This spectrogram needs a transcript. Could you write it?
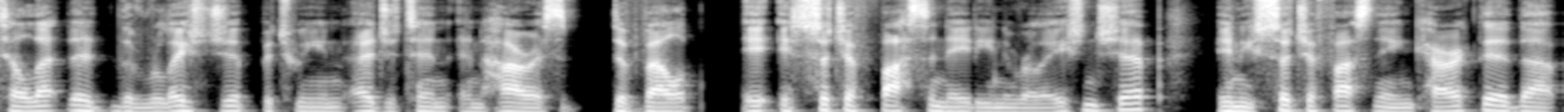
To let the, the relationship between Edgerton and Harris develop, it, it's such a fascinating relationship, and he's such a fascinating character that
